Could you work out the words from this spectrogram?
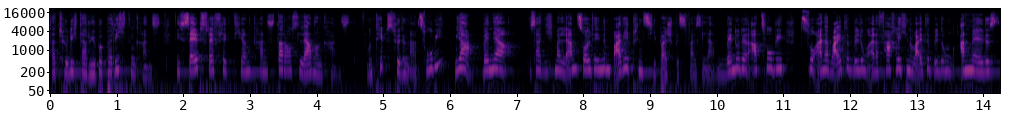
natürlich darüber berichten kannst, dich selbst reflektieren kannst, daraus lernen kannst. Und Tipps für den Azubi? Ja, wenn er sage ich mal, lernt, sollte in dem Buddy-Prinzip beispielsweise lernen. Wenn du den Azubi zu einer Weiterbildung, einer fachlichen Weiterbildung anmeldest,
